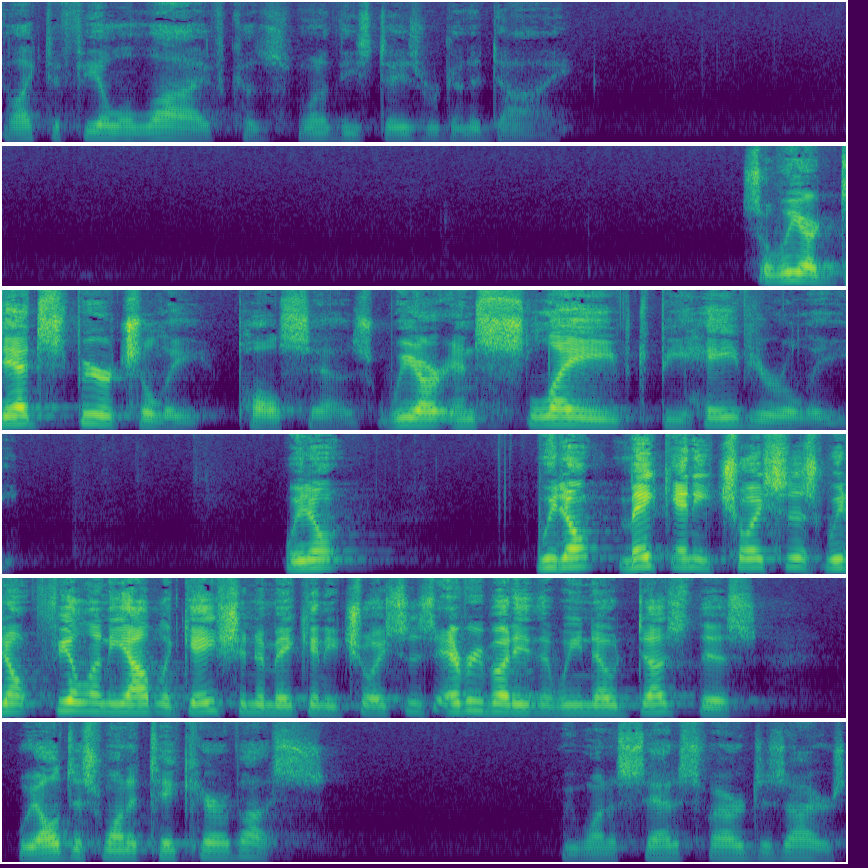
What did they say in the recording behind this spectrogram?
we like to feel alive because one of these days we're going to die. So we are dead spiritually, Paul says. We are enslaved behaviorally. We don't, we don't make any choices. We don't feel any obligation to make any choices. Everybody that we know does this. We all just want to take care of us. We want to satisfy our desires.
